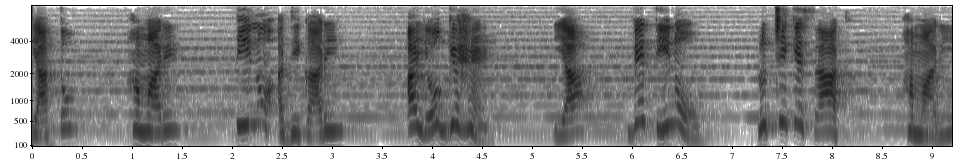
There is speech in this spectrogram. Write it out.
या तो हमारे तीनों अधिकारी अयोग्य हैं, या वे तीनों रुचि के साथ हमारी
